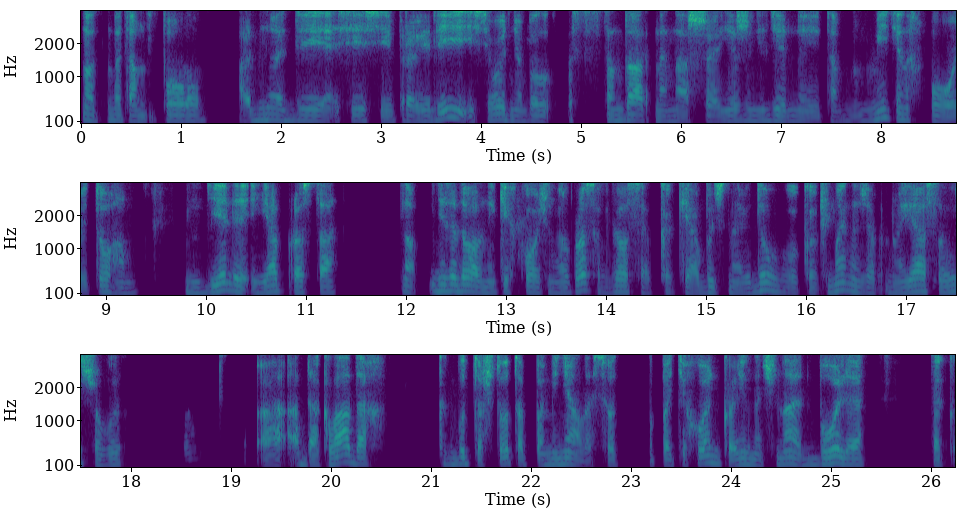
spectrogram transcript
Ну, мы там по одной-две сессии провели, и сегодня был стандартный наш еженедельный там митинг по итогам недели, и я просто ну, не задавал никаких коучинговых вопросов, вел себя, как я обычно веду, как менеджер, но я слышу в их а, о докладах, как будто что-то поменялось. Вот потихоньку они начинают более так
